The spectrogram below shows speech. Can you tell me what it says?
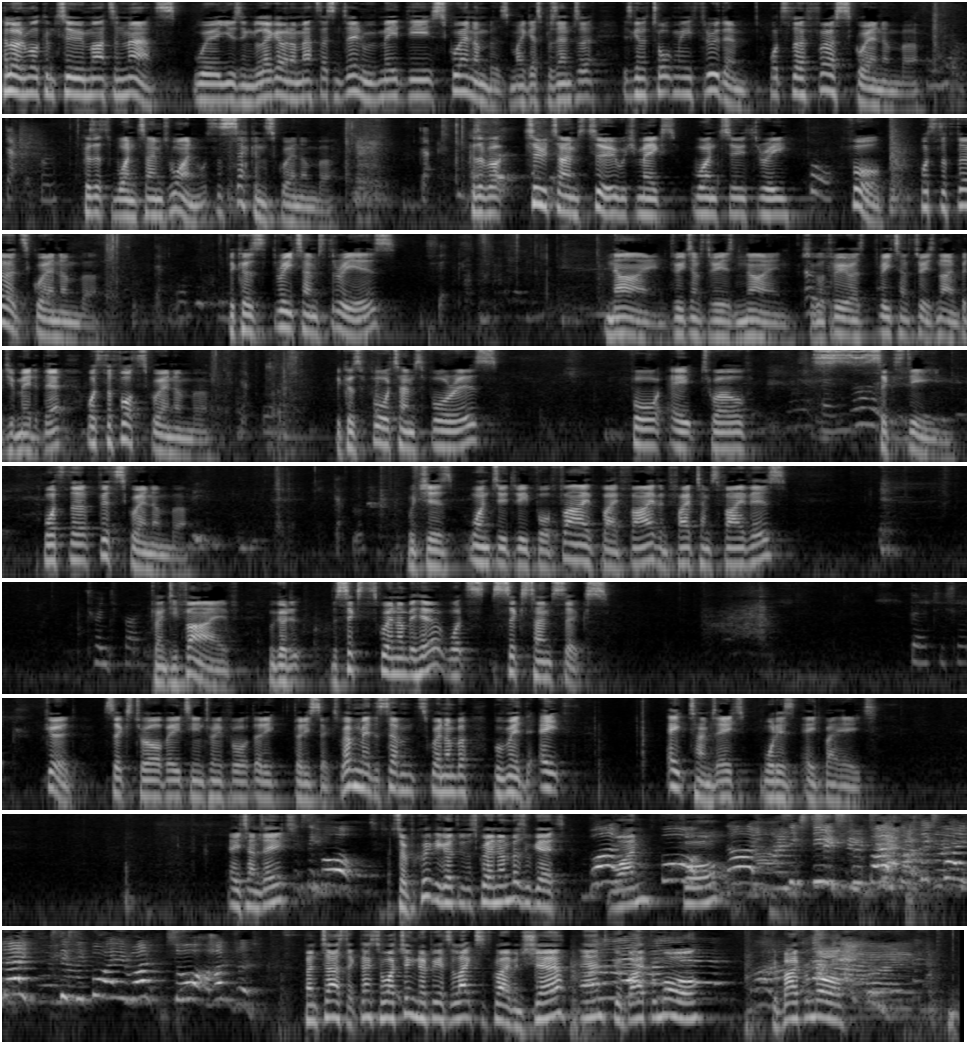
Hello and welcome to Martin Maths. We're using Lego in our math lesson today and we've made the square numbers. My guest presenter is going to talk me through them. What's the first square number? That one. Because it's 1 times 1. What's the second square number? That Because I've got 2 times 2, which makes 1, 2, 3, four. 4. What's the third square number? That one. Because 3 times 3 is. 9. 3 times 3 is 9. So Oh, go yeah. 3, as- 3 times 3 is 9, but you've made it there. What's the fourth square number? Because 4 times 4 is 4, 8, 12, 16. What's the fifth square number? Which is 1, 2, 3, 4, 5 by 5, and 5 times 5 is Twenty-five. 25. We go to the sixth square number here. What's 6 times 6? Thirty-six. Good. 6, 12, 18, 24, 30, 36. We haven't made the seventh square number, but we've made the eighth. 8 times 8. What is 8 by 8? 8 times 8? 64, So if we quickly go through the square numbers, we get 1, 1, 4, 4. 9, 16, 65, 6, 8, 64, 81, so 100. Fantastic. Thanks for watching. Don't forget to like, subscribe, and share. And goodbye for more. Goodbye for more.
